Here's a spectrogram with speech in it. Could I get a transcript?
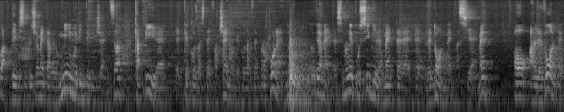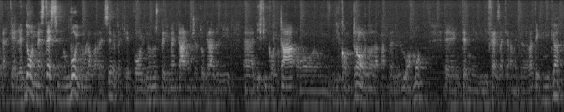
Qua devi semplicemente avere un minimo di intelligenza, capire eh, che cosa stai facendo, che cosa stai proponendo. Ovviamente se non è possibile mettere eh, le donne assieme, o alle volte perché le donne stesse non vogliono lavorare assieme perché vogliono sperimentare un certo grado di eh, difficoltà o di controllo da parte dell'uomo, eh, in termini di difesa chiaramente della tecnica,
